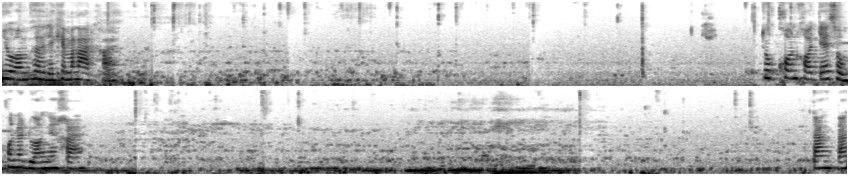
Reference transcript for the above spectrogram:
อยู่อำเภอเดชเคมราชค่ะ ทุกคนขอใจสมคนละดวงนะคะตั้งตั้ง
